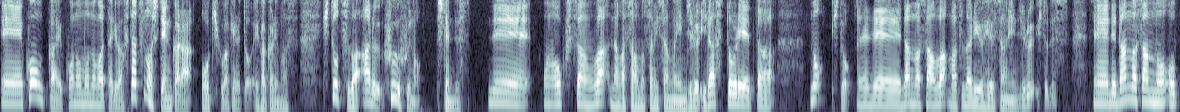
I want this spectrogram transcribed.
えー、今回この物語は二つの視点から大きく分けると描かれます。一つはある夫婦の視点です。で、この奥さんは長澤まさみさんが演じるイラストレーターの人。で、旦那さんは松田龍平さん演じる人です。で、旦那さんの夫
